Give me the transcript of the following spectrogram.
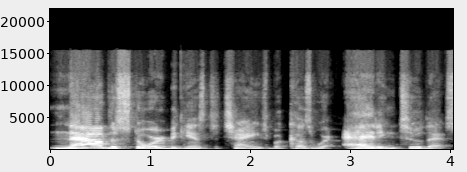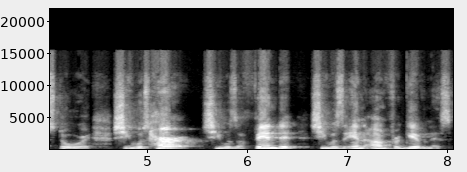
Now the story begins to change because we're adding to that story. She was hurt, she was offended, she was in unforgiveness.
